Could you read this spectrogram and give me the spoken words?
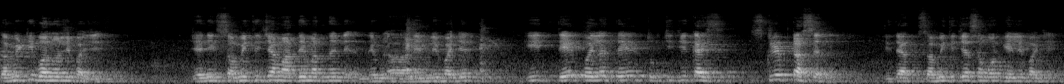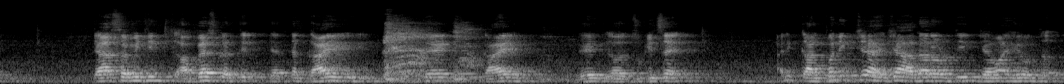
कमिटी बनवली पाहिजे ज्यांनी समितीच्या माध्यमातून ने- नेम- नेमली पाहिजे की ते पहिलं ते तुमची जी काही स्क्रिप्ट असेल ती त्या समितीच्या समोर गेली पाहिजे. त्या समितीत अभ्यास करतील त्यातनं काय ते काय हे चुकीचं आहे. आणि काल्पनिकच्या ह्याच्या आधारावरती जेव्हा हे होतं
